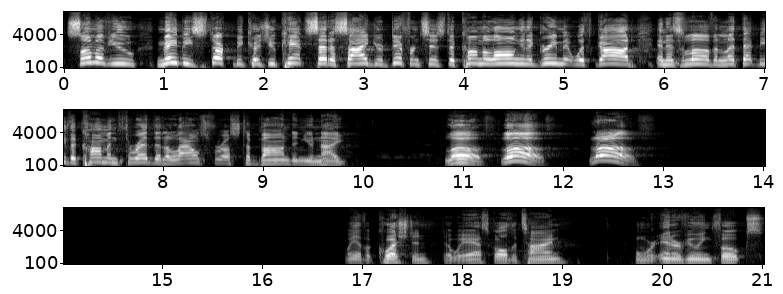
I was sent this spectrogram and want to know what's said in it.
Some of you may be stuck because you can't set aside your differences to come along in agreement with God and His love and let that be the common thread that allows for us to bond and unite. Love, love, love. We have a question that we ask all the time when we're interviewing folks.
